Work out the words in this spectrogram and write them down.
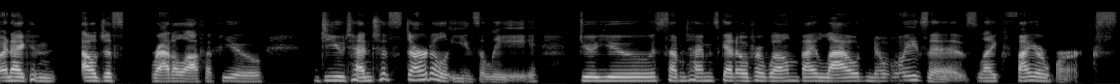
and I can I'll just rattle off a few. Do you tend to startle easily? Do you sometimes get overwhelmed by loud noises like fireworks?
